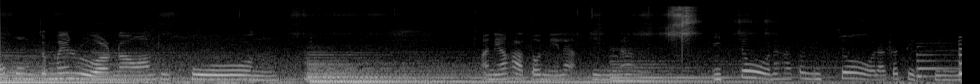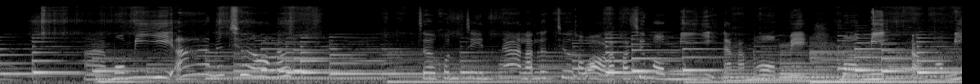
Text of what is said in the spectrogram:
ก็คงจะไม่เหลือเนาะทุกคน อันนี้ค่ะต้นนี้แหละกิ่งนั่งอิโจนะคะต้นอิโจแล้วก็ติดกิ่งมากอ่าโมมิยีอ่านึกชื่อออกแล้วเจอคนจีนน่ารัดลึกชื่อเขาออกแล้วเขาชื่อมอมมียินะคะมอมเมมอมิเอ่อมอมิ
